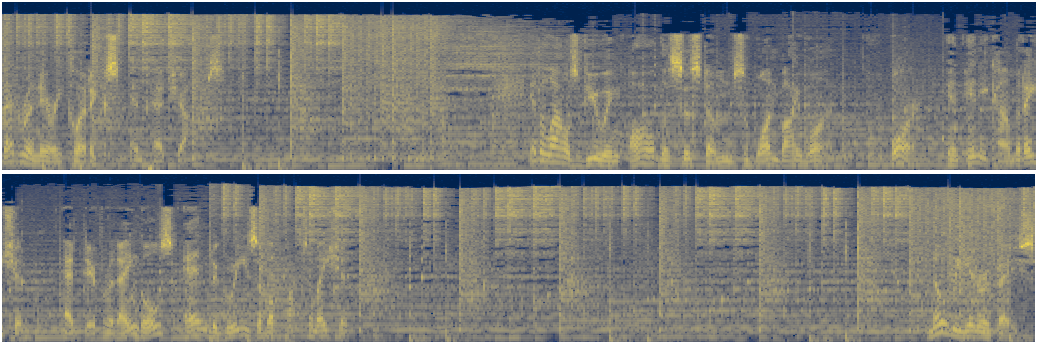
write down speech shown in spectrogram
veterinary clinics, and pet shops. It allows viewing all the systems one by one, or in any combination, at different angles and degrees of approximation. Know the interface.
